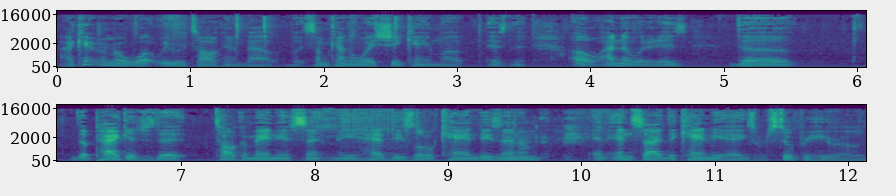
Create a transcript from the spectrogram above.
I can't remember what we were talking about, but some kind of way she came up as the. Oh, I know what it is. The the package that Talkamania sent me had these little candies in them, and inside the candy eggs were superheroes,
